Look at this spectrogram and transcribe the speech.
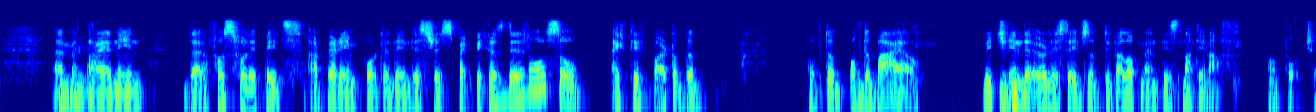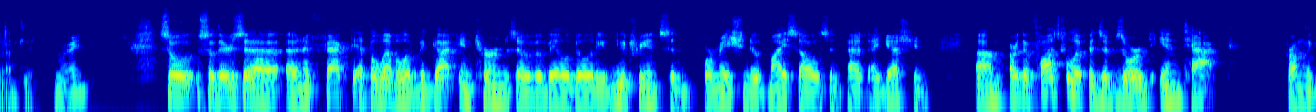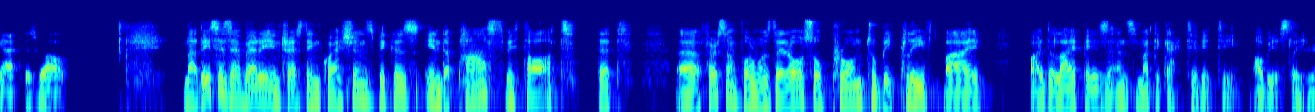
uh, mm-hmm. methionine. The phospholipids are very important in this respect because they're also active part of the of the of the bile, which mm-hmm. in the early stages of development is not enough, unfortunately. Right. So, so there's a, an effect at the level of the gut in terms of availability of nutrients and formation of micelles and fat digestion. Um, are the phospholipids absorbed intact from the gut as well? Now, this is a very interesting question because in the past we thought that uh, first and foremost they're also prone to be cleaved by by the lipase enzymatic activity, obviously.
